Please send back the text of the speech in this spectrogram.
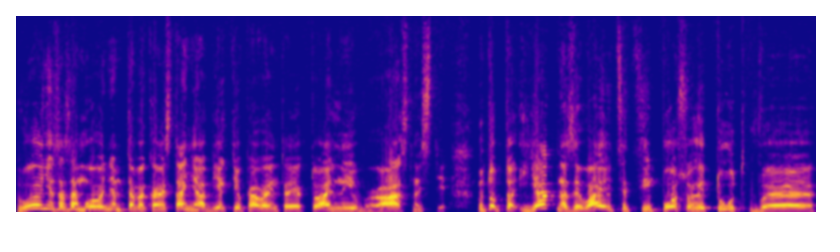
створення за замовленням та використання об'єктів права інтелектуальної власності. Ну тобто, як називаються ці послуги тут в е,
